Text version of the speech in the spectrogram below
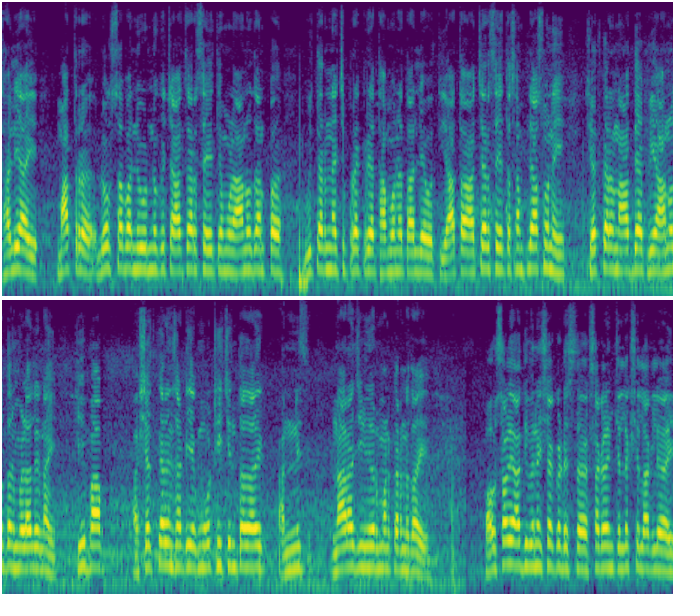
झाली आहे. मात्र लोकसभा निवडणुकीच्या आचारसंहितेमुळे अनुदान प वितरणाची प्रक्रिया थांबवण्यात आली होती. आता आचारसंहिता संपली असूनही शेतकऱ्यांना अद्याप हे अनुदान मिळाले नाही. ही बाब शेतकऱ्यांसाठी एक मोठी चिंतादायक आणि नाराजी निर्माण करण्यात आहे पावसाळी अधिवेशनाकडे स सगळ्यांचे लक्ष लागले आहे.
